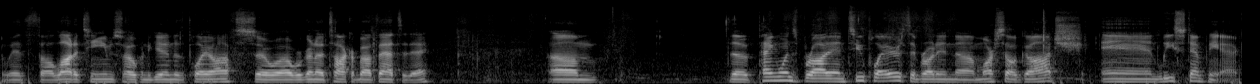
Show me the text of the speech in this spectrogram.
with a lot of teams hoping to get into the playoffs. So uh, we're going to talk about that today. Um, the Penguins brought in two players. They brought in uh, Marcel Goc and Lee Stempniak.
